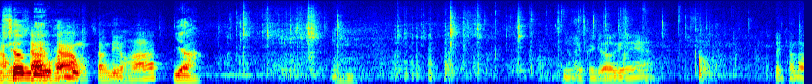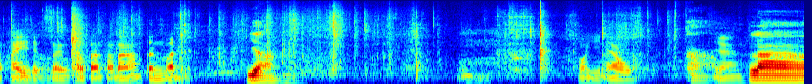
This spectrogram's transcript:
Không sơn đều hết không, luôn. sơn đều hết. Dạ. Cái này phải gỡ ra để cho ta thấy được đây ta ta ta, ta không tin mình. Dạ. Có gì đâu. À, dạ. là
